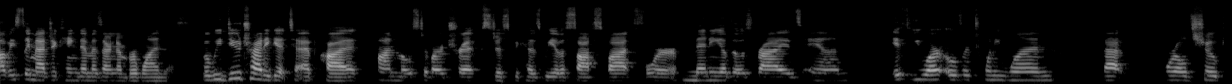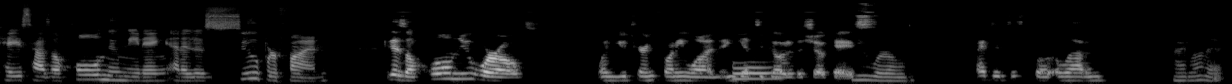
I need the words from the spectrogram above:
obviously, Magic Kingdom is our number one, but we do try to get to Epcot on most of our trips just because we have a soft spot for many of those rides. And if you are over 21, that World Showcase has a whole new meaning and it is super fun. It is a whole new world when you turn 21 and whole get to go to the showcase. New world. I did just quote Aladdin. I love it.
